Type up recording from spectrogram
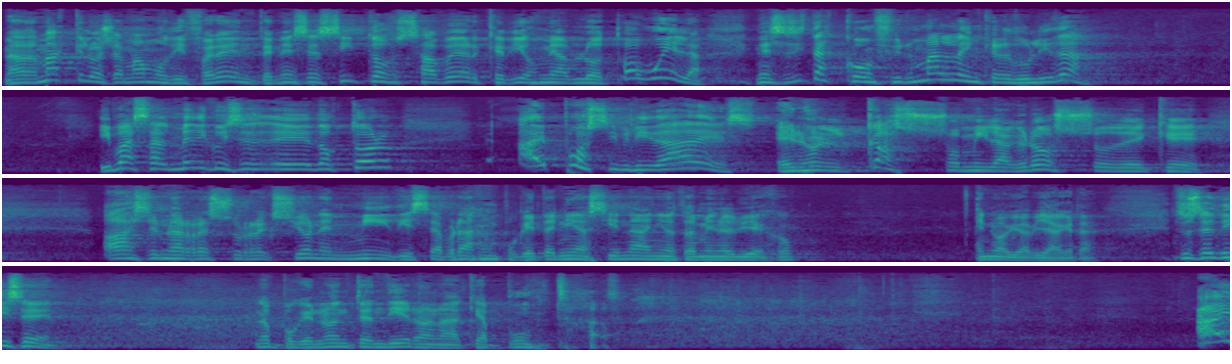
Nada más que lo llamamos diferente. Necesito saber que Dios me habló. Tu abuela, necesitas confirmar la incredulidad. Y vas al médico y dices, eh, doctor, ¿hay posibilidades en el caso milagroso de que haya una resurrección en mí? Dice Abraham, porque tenía 100 años también el viejo. Y no había Viagra. Entonces dice, no, porque no entendieron a qué apunta. Hay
